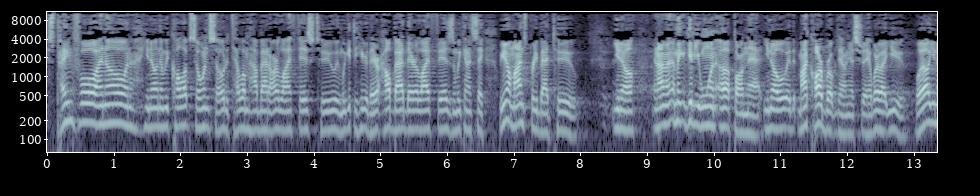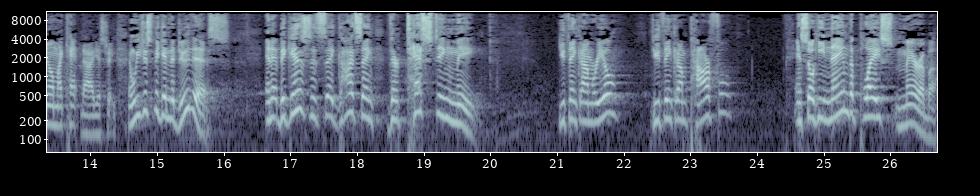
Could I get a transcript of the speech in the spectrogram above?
it's painful, I know, and you know, and then we call up so and so to tell them how bad our life is too, and we get to hear their how bad their life is, and we kind of say, well, you know, mine's pretty bad too, you know, and I'm, I'm going to give you one up on that. You know, my car broke down yesterday. What about you? Well, you know, my cat died yesterday, and we just begin to do this, and it begins to say, God's saying, they're testing me. Do you think I'm real? Do you think I'm powerful? And so he named the place Meribah.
